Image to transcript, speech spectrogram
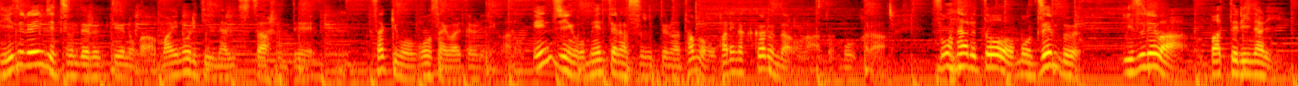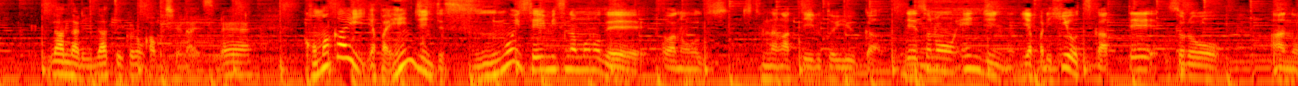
ディーゼルエンジン積んでるっていうのがマイノリティになりつつあるんで、さっきも郷さん言われたようにあのエンジンをメンテナンスするっていうのは多分お金がかかるんだろうなと思うからそうなるともう全部いずれはバッテリーなりなんなりになっていくのかもしれないですね。細かいやっぱエンジンってすごい精密なものであのつながっているというかでそのエンジンやっぱり火を使ってそれをあの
